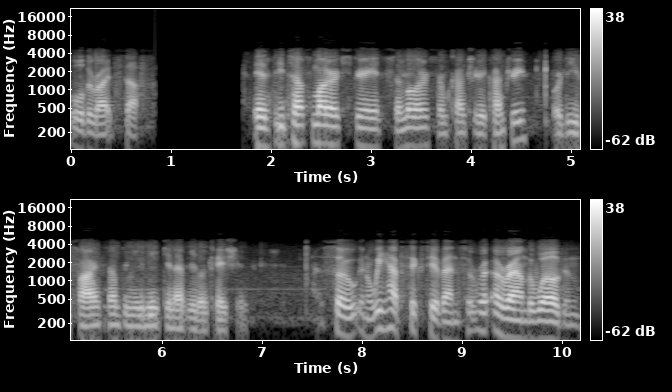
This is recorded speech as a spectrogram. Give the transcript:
all the right stuff. Is the Tough Mudder experience similar from country to country, or do you find something unique in every location? So, you know, we have 60 events ar- around the world, and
